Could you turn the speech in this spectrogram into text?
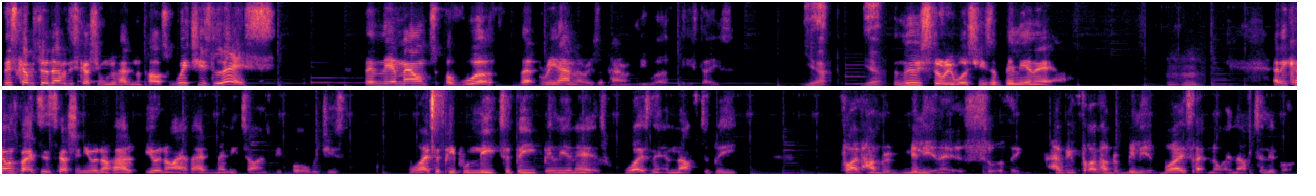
this comes to another discussion we've had in the past, which is less than the amount of worth that Rihanna is apparently worth these days. Yeah, yeah. The news story was she's a billionaire, Mm-hmm. and it comes back to the discussion you and I had, you and I have had many times before, which is why do people need to be billionaires? Why isn't it enough to be 500 millionaires, sort of thing? Having 500 million, why is that not enough to live on?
